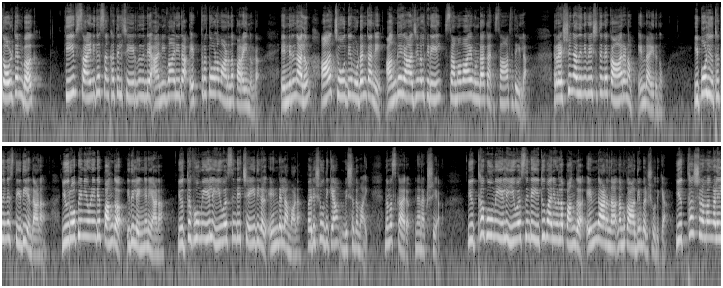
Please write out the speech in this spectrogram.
Stoltenberg Kyiv സൈനിക സംഘത്തിൽ ചേരുന്നതിന്റെ അനിവാര്യത എത്രത്തോളമാണെന്ന് പറയുന്നുണ്ട്. എന്നിരുന്നാലും ആ ചോദ്യം ഉടൻ തന്നെ അംഗരാജ്യങ്ങൾക്കിടയിൽ സമവായമുണ്ടാക്കാൻ സാധ്യതയില്ല. റഷ്യൻ അധിനിവേശത്തിന്റെ കാരണം എന്തായിരുന്നു? ഇപ്പോൾ യുദ്ധത്തിന്റെ സ്ഥിതി എന്താണ്? യൂറോപ്യൻ യൂണിയന്റെ പങ്ക് ഇതിൽ എങ്ങനെയാണ് യുദ്ധഭൂമിയിൽ യു എസിന്റെ ചെയ്തികൾ എന്തെല്ലാമാണ്? പരിശോധിക്കാം വിശദമായി. നമസ്കാരം ഞാൻ അക്ഷയ. യുദ്ധഭൂമിയിൽ യു എസിന്റെ ഇതുവരെയുള്ള പങ്ക് എന്താണെന്ന് നമുക്ക് ആദ്യം പരിശോധിക്കാം. യുദ്ധശ്രമങ്ങളിൽ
